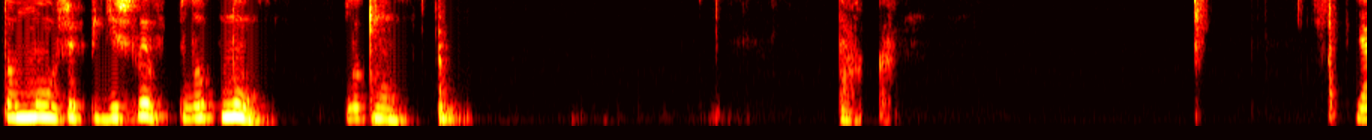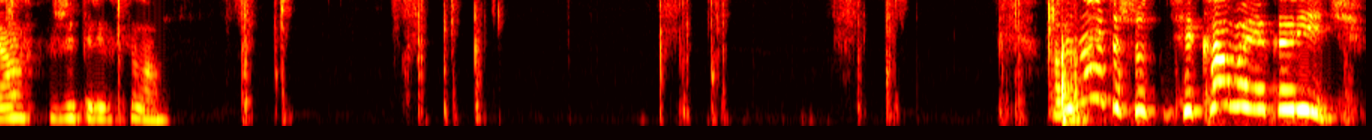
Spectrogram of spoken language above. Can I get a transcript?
тому вже підійшли вплотну. вплотну. Так. Для жителів села. А ви знаєте, що цікава яка річ?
